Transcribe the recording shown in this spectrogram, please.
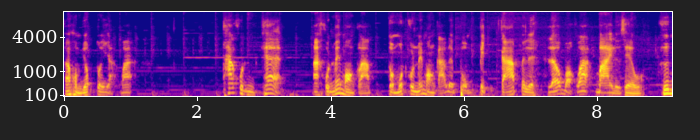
ถ้าผมยกตัวอย่างว่า ถ้าคุณแค่อะคุณไม่มองกราฟสมมติคุณไม่มองกราฟเลยผมปิดกราฟไปเลย แล้วบอกว่า buy หรือเซลขึ้น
